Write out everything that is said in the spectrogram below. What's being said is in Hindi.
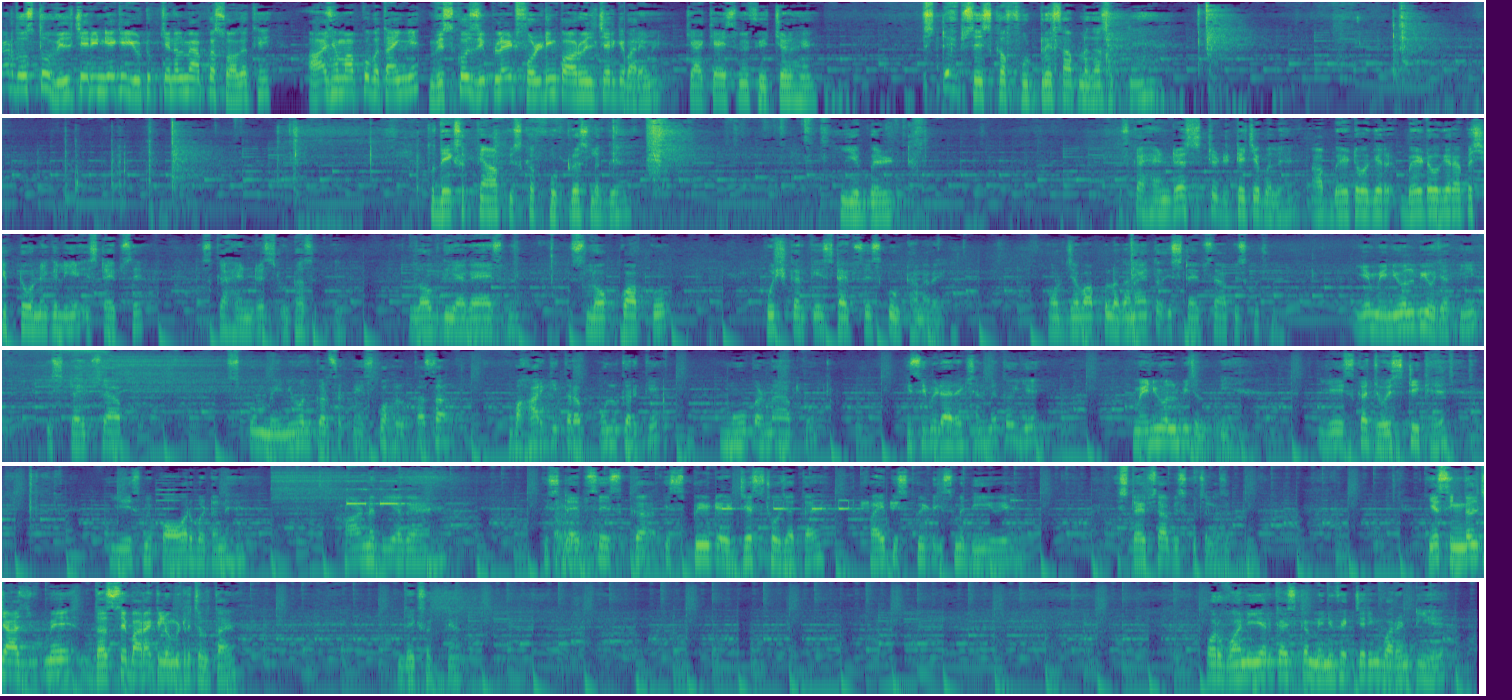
नमस्कार दोस्तों, व्हीलचेयर इंडिया के यूट्यूब चैनल में आपका स्वागत है। आज हम आपको बताएँगे Vissco Ziplite folding power wheelchair के बारे में क्या क्या इसमें फीचर हैं। स्टेप से इसका फुट आप लगा सकते हैं। तो देख सकते हैं आप, इसका फुट रेस लग गया है। ये बेल्ट। इसका हैंड रेस्ट डिटेचेबल है। आप बेड वगैरह बेड वगैरह पे शिफ्ट होने के लिए इस टाइप से इसका हैंड रेस्ट उठा सकते हैं। लॉक दिया गया है इसमें। इस लॉक को आपको पुश करके इस टाइप से इसको उठाना रहेगा। और जब आपको लगाना है तो इस टाइप से आप इसको छू ये मैनुअल भी हो जाती है। इस टाइप से आप इसको मैनुअल कर सकते हैं। इसको हल्का सा बाहर की तरफ़ पुल करके मूव करना है आपको। किसी भी डायरेक्शन में तो ये मैनुअल भी चलती है। ये इसका जॉयस्टिक है। ये इसमें पावर बटन है। हार्न दिया गया है। इस टाइप से इसका स्पीड एडजस्ट हो जाता है। फाइव स्पीड इसमें दी हुई है। इस टाइप से आप इसको चला सकते हैं। ये सिंगल चार्ज में 10 से 12 किलोमीटर चलता है। देख सकते हैं और वन ईयर का इसका मैन्युफैक्चरिंग वारंटी है।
